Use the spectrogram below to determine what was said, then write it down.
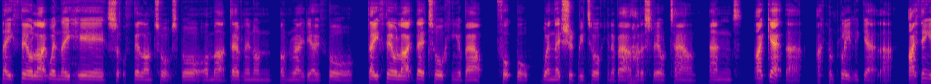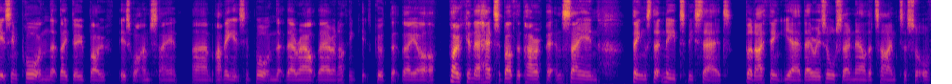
they feel like when they hear sort of Phil on Talksport or Mark Devlin on on Radio Four, they feel like they're talking about football when they should be talking about Huddersfield Town, and I get that. I completely get that. I think it's important that they do both, is what I'm saying. Um, I think it's important that they're out there, and I think it's good that they are poking their heads above the parapet and saying things that need to be said. But I think, yeah, there is also now the time to sort of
